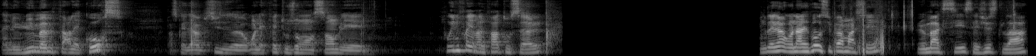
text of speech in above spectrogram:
d'aller lui-même faire les courses. Parce que d'habitude, euh, on les fait toujours ensemble et pour une fois, il va le faire tout seul. Donc les gars, on est arrivé au supermarché. Le Maxi, c'est juste là.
